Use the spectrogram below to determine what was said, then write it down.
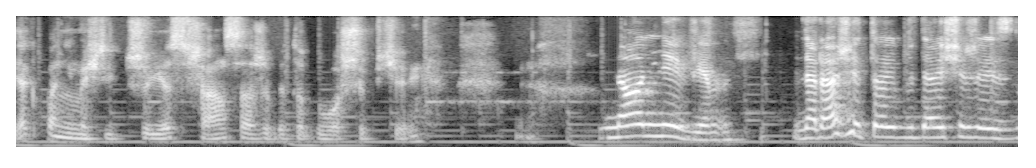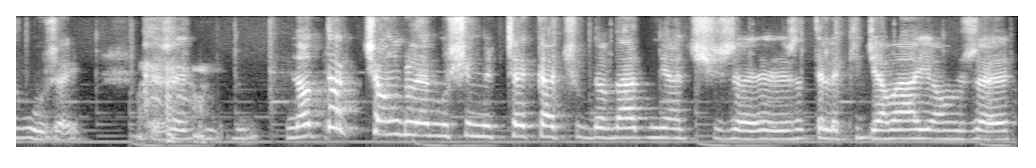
Jak pani myśli, czy jest szansa, żeby to było szybciej? No nie wiem. Na razie to wydaje się, że jest dłużej. Że, no tak, ciągle musimy czekać, udowadniać, że, że te leki działają, że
